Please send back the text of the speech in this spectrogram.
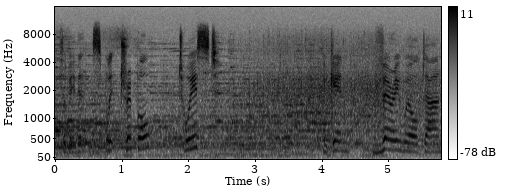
This will be the split triple, twist. Again, very well done.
